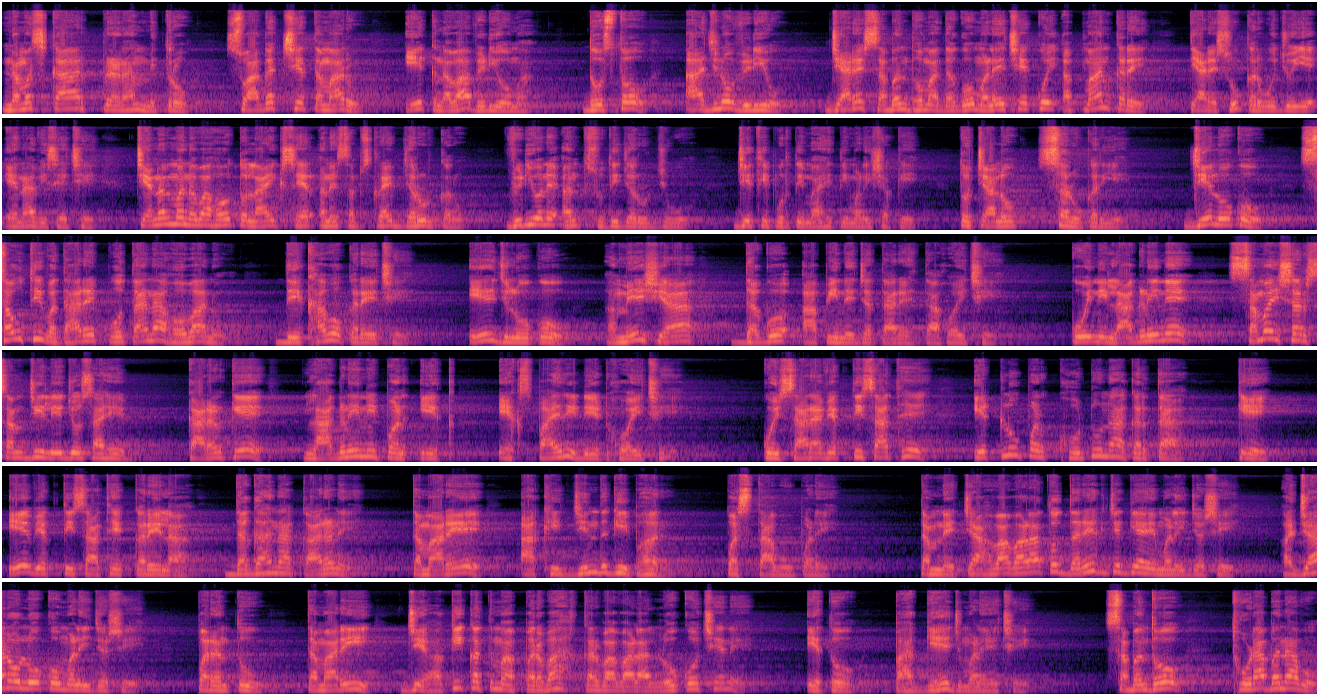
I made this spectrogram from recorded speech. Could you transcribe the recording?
નમસ્કાર પ્રણામ મિત્રો. સ્વાગત છે તમારું એક નવા વિડીયોમાં. દોસ્તો, આજનો વીડિયો, જ્યારે સંબંધોમાં દગો મળે છે, કોઈ અપમાન કરે, ત્યારે શું કરવું જોઈએ એના વિશે છે. ચેનલમાં નવા હો તો લાઈક, શેર અને સબસ્ક્રાઈબ જરૂર કરો. વિડીયોને અંત સુધી જરૂર જુઓ, જેથી પૂરતી માહિતી મળી શકે. તો ચાલો શરૂ કરીએ. જે લોકો સૌથી વધારે પોતાના હોવાનો દેખાવો કરે છે. એ જ લોકો હંમેશા દગો આપીને જતા રહેતા હોય છે. કોઈની લાગણીને સમયસર સમજી લેજો સાહેબ, કારણ કે લાગણીની પણ એક એક્સપાયરી ડેટ હોય છે. કોઈ સારા વ્યક્તિ સાથે એટલું પણ ખોટું ના કરતા કે એ વ્યક્તિ સાથે કરેલા દગાના કારણે તમારે આખી જિંદગીભર પસ્તાવવું પડે. તમને ચાહવાવાળા તો દરેક જગ્યાએ મળી જશે, હજારો લોકો મળી જશે, પરંતુ તમારી જે હકીકતમાં પરવાહ કરવાવાળા લોકો છે ને, એ તો ભાગ્યે જ મળે છે. સંબંધો થોડા બનાવો,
